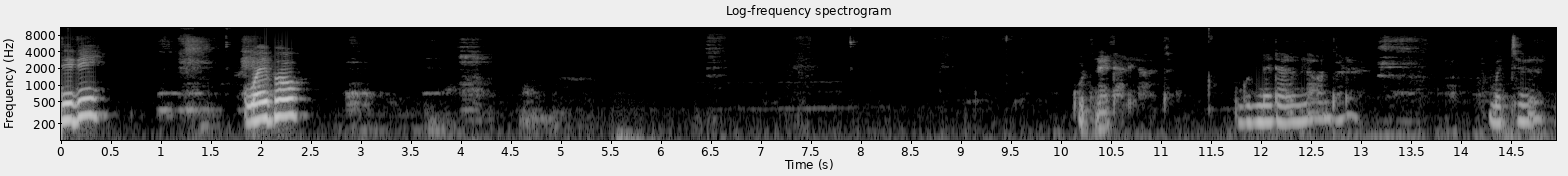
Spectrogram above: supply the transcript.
दीदी? वैभव? गुड नाईट आला गुड नाईट आला लावा ना मच्छर.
